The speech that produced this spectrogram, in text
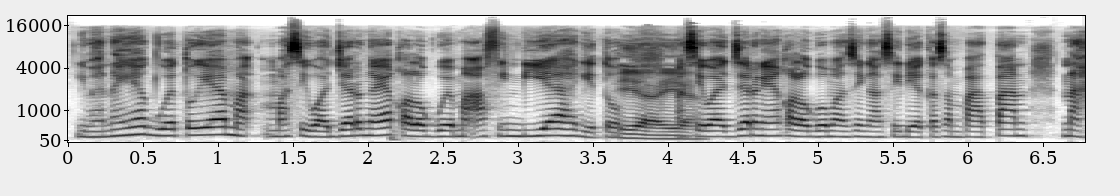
Gimana ya gue tuh ya ma- masih wajar nggak ya kalau gue maafin dia gitu. Iya, iya. Masih wajar nggak ya kalau gue masih ngasih dia kesempatan. Nah,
